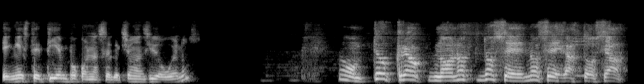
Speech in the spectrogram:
en este tiempo con la selección han sido buenos. No, yo creo, no, no, no no se desgastó. O sea,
